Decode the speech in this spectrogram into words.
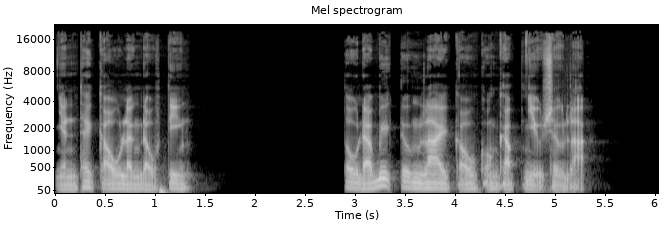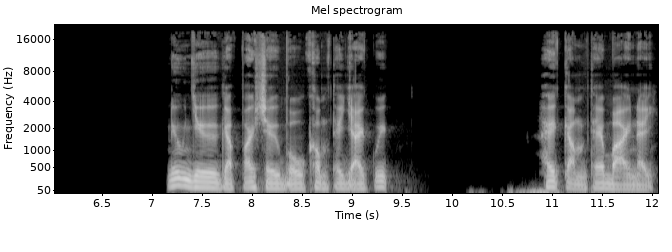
Nhìn thấy cậu lần đầu tiên, Tôi đã biết tương lai cậu còn gặp nhiều sự lạ. Nếu như gặp phải sự vụ không thể giải quyết Hãy cầm theo bài này.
